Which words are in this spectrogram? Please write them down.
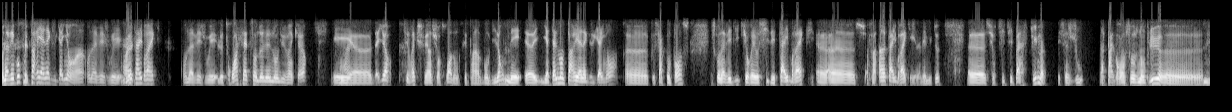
On avait beaucoup de paris annexes gagnants. Hein. On avait joué Ouais. le tie-break, on avait joué le 3-7 sans donner le nom du vainqueur. Et Ouais. euh, d'ailleurs, c'est vrai que je fais un sur 3, donc c'est pas un bon bilan, mais euh, il y a tellement de paris annexes gagnants euh, que ça compense. Parce qu'on avait dit qu'il y aurait aussi des tie-break, un- enfin un tie-break, et il y en a même eu deux, sur Tsitsipas Team, et ça se joue à pas grand-chose non plus. Mm.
